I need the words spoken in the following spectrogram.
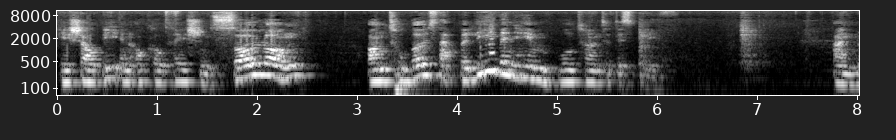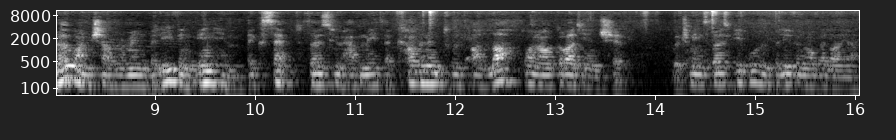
he shall be in occultation so long until those that believe in him will turn to disbelief. And no one shall remain believing in him except those who have made a covenant with Allah on our guardianship, which means those people who believe in our wilayah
